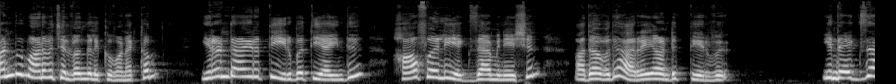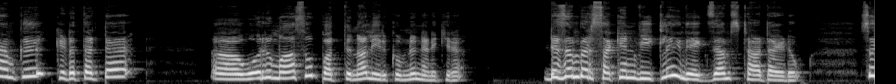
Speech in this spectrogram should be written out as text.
அன்பு மாணவ செல்வங்களுக்கு வணக்கம். இரண்டாயிரத்தி இருபத்தி ஐந்து ஹாஃப் ஏர்லி எக்ஸாமினேஷன் அதாவது அரையாண்டு தேர்வு. இந்த எக்ஸாம்க்கு கிட்டத்தட்ட ஒரு மாதம் பத்து நாள் இருக்கும்னு நினைக்கிறேன். டிசம்பர் செகண்ட் வீக்கில் இந்த எக்ஸாம் ஸ்டார்ட் ஆகிடும் ஸோ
